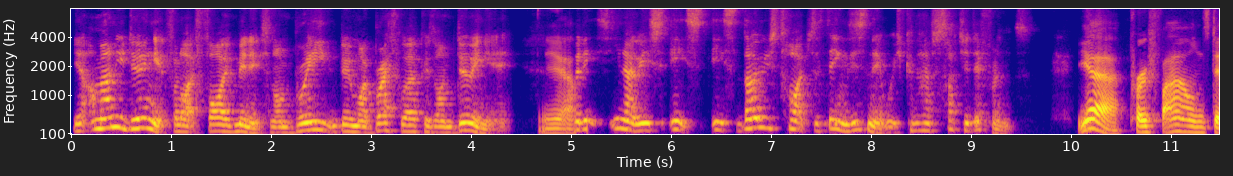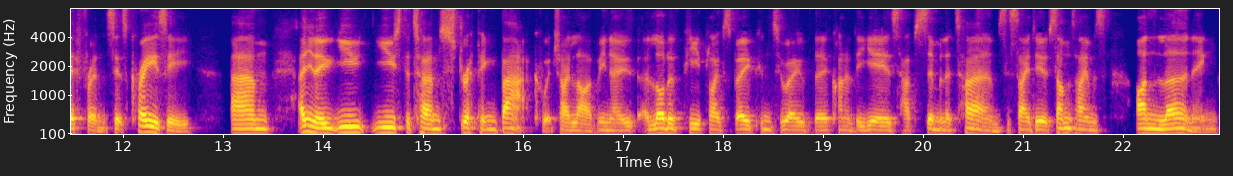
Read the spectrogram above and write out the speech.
You know, I'm only doing it for like five minutes and I'm breathing, doing my breath work as I'm doing it. Yeah. But it's you know, it's it's it's those types of things, isn't it, which can have such a difference. Yeah, profound difference. It's crazy. Um, and you know, you use the term stripping back, which I love. You know, a lot of people I've spoken to over the kind of the years have similar terms. This idea of sometimes unlearning,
